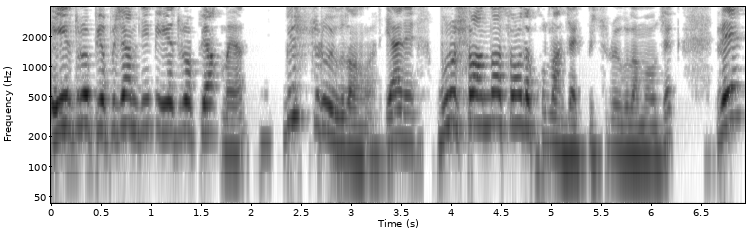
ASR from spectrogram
airdrop yapacağım deyip airdrop yapmayan bir sürü uygulama var. Yani bunu şu andan sonra da kullanacak bir sürü uygulama olacak. Ve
